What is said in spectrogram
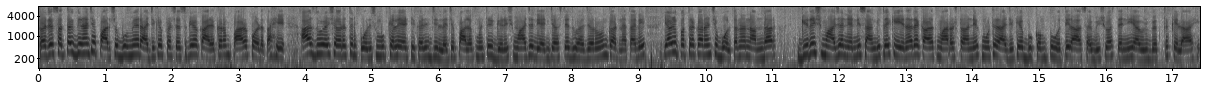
प्रजासत्ताक दिनाच्या पार्श्वभूमीवर राजकीय प्रशासकीय कार्यक्रम पार पडत आहे. आज धुळे शहरातील पोलीस मुख्यालय या ठिकाणी जिल्ह्याचे पालकमंत्री गिरीश महाजन यांच्या हस्ते ध्वजारोहण करण्यात आले. यावेळी पत्रकारांशी बोलताना नामदार गिरीश महाजन यांनी सांगितले की येणाऱ्या काळात महाराष्ट्र अनेक मोठे राजकीय भूकंप होतील असा विश्वास त्यांनी यावेळी व्यक्त केला आहे.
